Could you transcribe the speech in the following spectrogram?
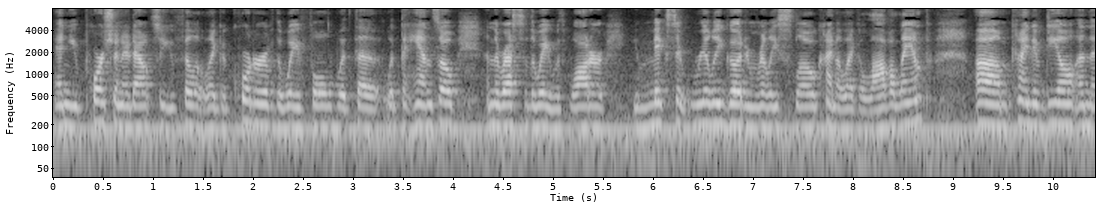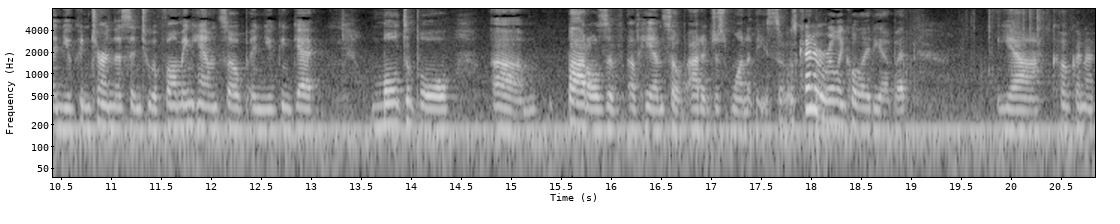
and you portion it out so you fill it like a quarter of the way full with the with the hand soap, and the rest of the way with water. You mix it really good and really slow, kind of like a lava lamp um, kind of deal, and then you can turn this into a foaming hand soap, and you can get multiple um, bottles of, of hand soap out of just one of these. So it was kind of a really cool idea, but yeah, coconut.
